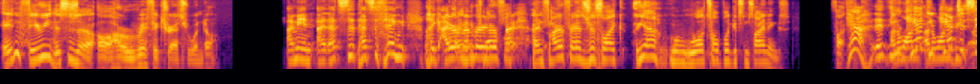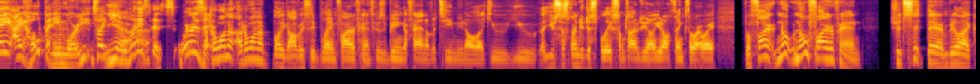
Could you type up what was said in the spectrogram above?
In theory, this is a, a horrific transfer window. I mean, I, that's the, that's the thing. Like I And, remember, Fire fa- and Fire fans just like, yeah, well, let's hopefully get some signings. Yeah, it- you don't wanna- can't you can't be- just uh, say I hope anymore. It's like, Yeah. when is this? Where is it? I don't want to. I don't want to like obviously blame Fire fans because being a fan of a team, you know, like you you you suspend your disbelief sometimes. You know, you don't think the right way. But Fire, no, no Fire fan should sit there and be like,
